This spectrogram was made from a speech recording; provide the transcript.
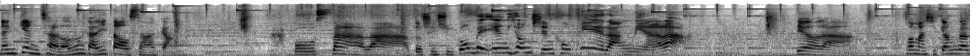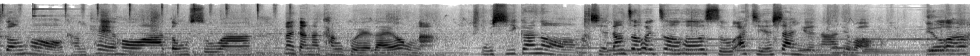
咱警察咯拢甲你斗相共。无啥啦，就是想讲要影响身躯边的人尔啦。对啦，我嘛是感觉讲吼，同客户啊、同事啊，莫干那工课的来往啦。有时间哦，嘛是会当做伙做好事啊，结善缘啊，对无？对啊，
